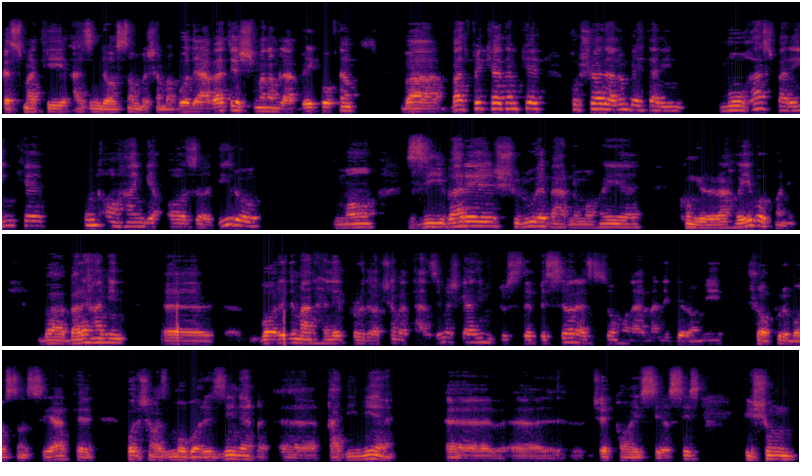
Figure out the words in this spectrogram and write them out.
قسمتی از این داستان باشم. و با دعوتش منم لبیک گفتم و بعد فکر کردم که خب شاید الان بهترین موقع است برای اینکه اون آهنگ آزادی رو مازیور شروع برنامه های کنگره رهایی بکنیم. و برای همین وارد مرحله production و تنظیمش کردیم. دوست بسیار عزیز و هنرمند گرامی شاپور باستانسیر که خودشم از مبارزین قدیمی چهره‌های سیاسی است. ایشون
